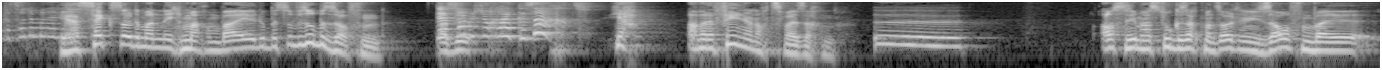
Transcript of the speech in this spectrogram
Was sollte man denn Ja, Sex sollte man nicht machen, weil du bist sowieso besoffen. Das Also, habe ich doch gerade gesagt. ja, aber da fehlen ja noch zwei Sachen. Äh, Außerdem hast du gesagt, man sollte nicht saufen, weil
